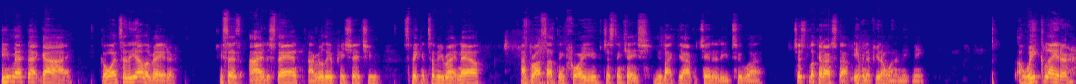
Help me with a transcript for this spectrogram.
he met that guy, going to the elevator. He says, I understand. I really appreciate you speaking to me right now. I brought something for you just in case you'd like the opportunity to uh, just look at our stuff, even if you don't want to meet me. A week later,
